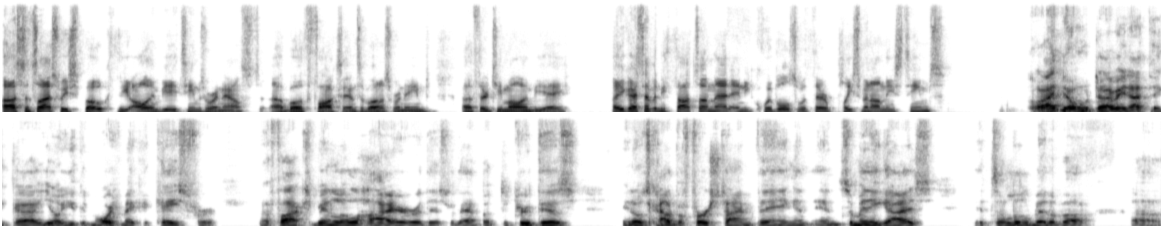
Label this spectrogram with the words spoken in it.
Uh, since last we spoke, the All NBA teams were announced. Uh, both Fox and Sabonis were named uh, third team All NBA. Uh, you guys have any thoughts on that? Any quibbles with their placement on these teams? Well, I don't. I mean, I think uh, you know you can always make a case for uh, Fox being a little higher or this or that, but the truth is, you know, it's kind of a first time thing, and and so many guys, it's a little bit of a uh,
